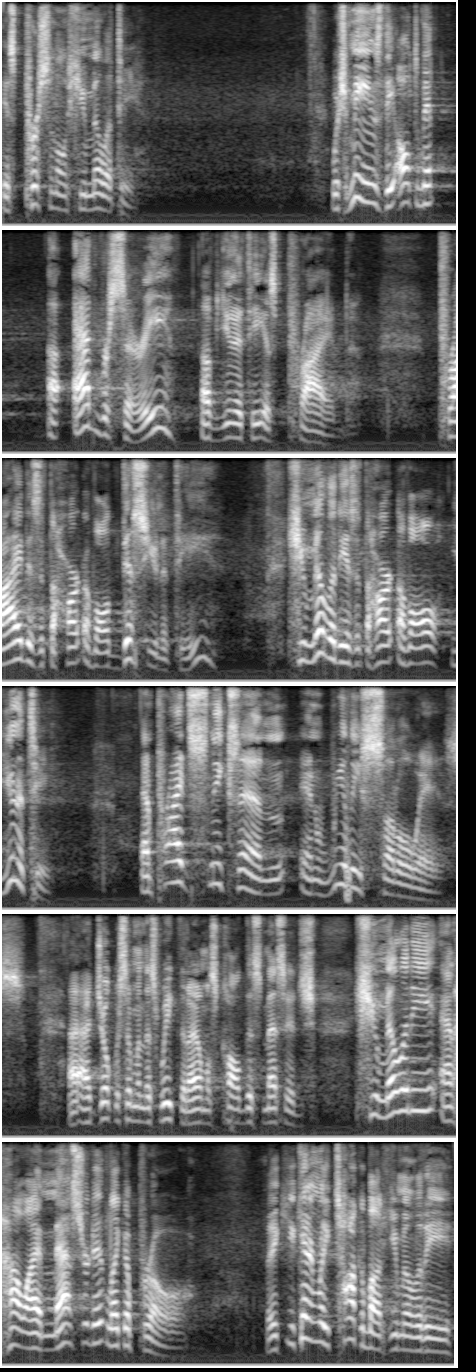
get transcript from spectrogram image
is personal humility, which means the ultimate uh, adversary of unity is pride. Pride is at the heart of all disunity. Humility is at the heart of all unity. And pride sneaks in in really subtle ways. I, I joked with someone this week that I almost called this message Humility and How I Mastered It Like a Pro. Like, you can't really talk about humility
